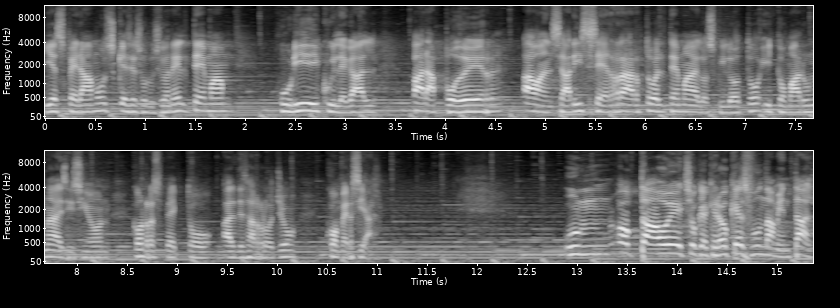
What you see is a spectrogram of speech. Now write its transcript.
y esperamos que se solucione el tema jurídico y legal para poder avanzar y cerrar todo el tema de los pilotos y tomar una decisión con respecto al desarrollo comercial. Un octavo hecho que creo que es fundamental,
